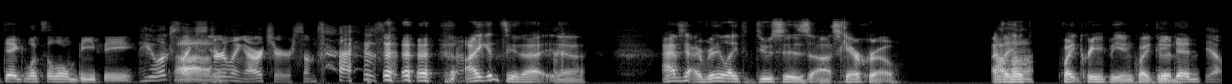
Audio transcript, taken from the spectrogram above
Dick looks a little beefy. He looks like Uh, Sterling Archer sometimes. I can see that, yeah. I have to say, I really liked Duce's uh, Scarecrow. I thought he Uh-huh. looked quite creepy and quite good. He did. yeah,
